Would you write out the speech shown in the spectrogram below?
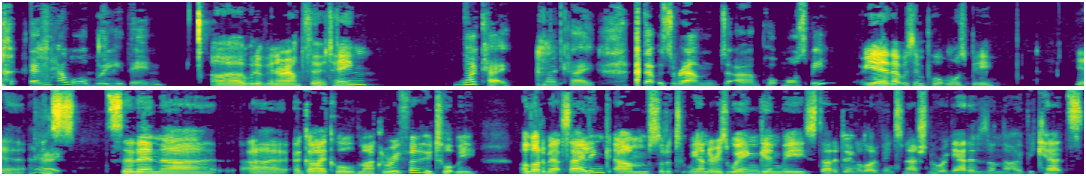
and how old were you then? I would have been around thirteen. Okay, okay. That was around um, Port Moresby. Yeah, that was in Port Moresby. Yeah, okay. and so then uh, uh, a guy called Mark Larufa who taught me a lot about sailing. Um, sort of took me under his wing, and we started doing a lot of international regattas on the Hobie Cats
